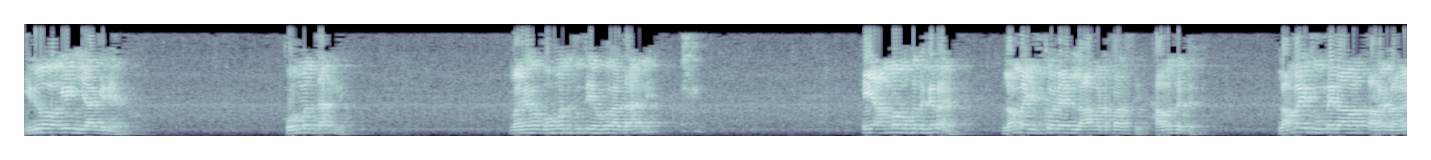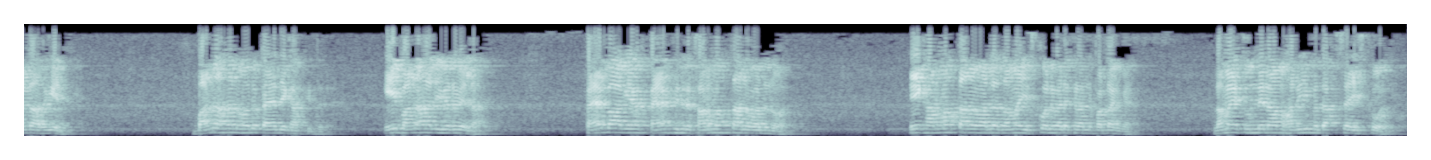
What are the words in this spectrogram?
ගිරෝ වගේ ගියාගෙන යනවා. කොහොමද දන්නේ? මම ඒක කොහොමද පුතේ ඔබ දන්නේ? ඒ අම්මා මොකද කරන්නේ? ළමයි ඉස්කෝලේ ආවට පස්සේ හවසට ළමයි තුන් දෙනාවත් අර ළඟට අරගෙන බණ අහනවලු පැය දෙකක් විතර. ඒ බණ අහලා ඉවර වෙලා පැය භාගයක් පැයක් විතර කර්මස්ථාන වඩනවා. ඒ කර්මස්ථාන වල තමයි ඉස්කෝලේ වැඩ කරන්න පටන් ගන්නේ. ළමයි තුන් දෙනාම හරීම දක්ෂයි ඉස්කෝලේ.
